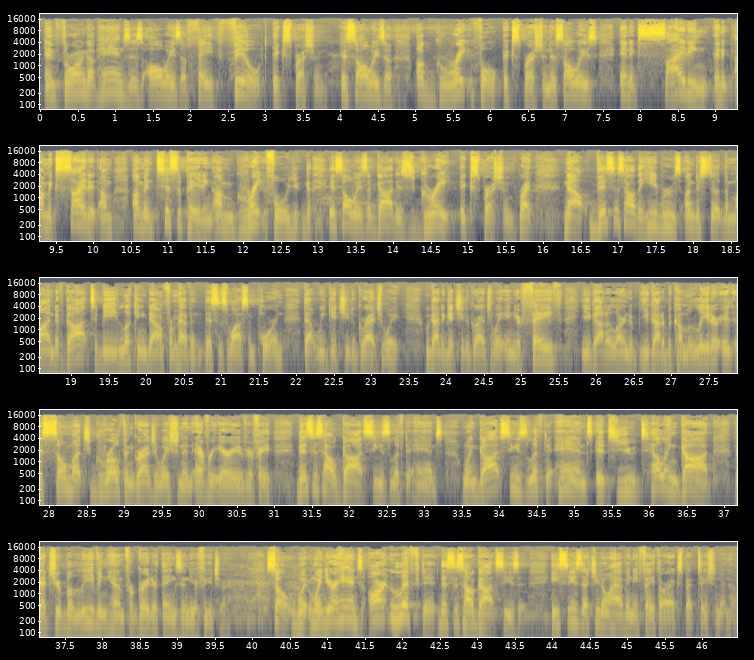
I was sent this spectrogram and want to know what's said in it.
And throwing up hands is always a faith filled expression. It's always a, a grateful expression. It's always an exciting, and I'm excited, I'm, I'm anticipating, I'm grateful. You, it's always a God is great expression, right? Now, this is how the Hebrews understood the mind of God to be looking down from heaven. This is why it's important that we get you to graduate. We got to get you to graduate in your faith. You got to learn to, you got to become a leader. It's so much growth and graduation in every area of your faith. This is how God sees lifted hands. When God sees lifted hands, it's you telling God that you're believing Him for greater things in your future. So when, when your hands aren't lifted, this is how God sees it. He sees that you don't have any faith or expectation in Him.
